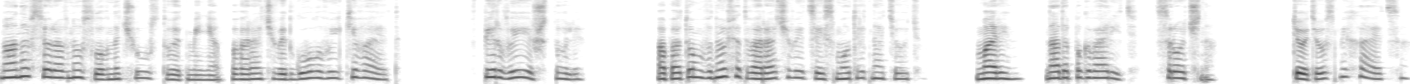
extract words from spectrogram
но она все равно словно чувствует меня, поворачивает голову и кивает. Впервые, что ли? А потом вновь отворачивается и смотрит на тетю. «Марин, надо поговорить. Срочно». Тетя усмехается.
